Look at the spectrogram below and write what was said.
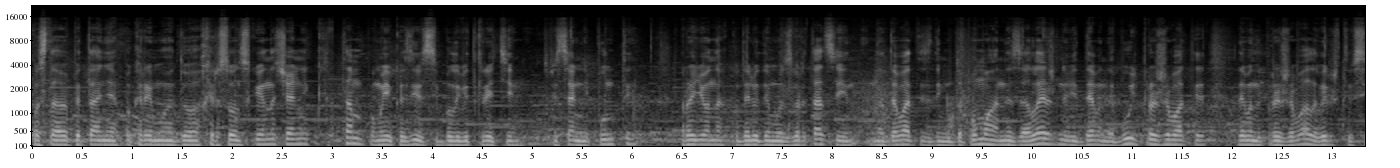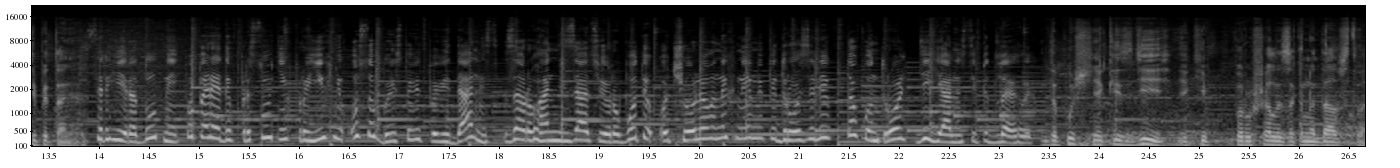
поставив питання по Криму до Херсонської начальника. Там, по моїй вказівці, були відкриті спеціальні пункти в районах, куди люди можуть звертатися і надавати з ним допомогу незалежно від де вони будуть проживати, де вони проживали, вирішити всі питання. Сергій Радутний попередив присутніх про їхню особисту відповідальність за організацію роботи очолюваних ними підрозділів та контроль діяльності підлеглих. допущення якихось дій, які порушали законодавство.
